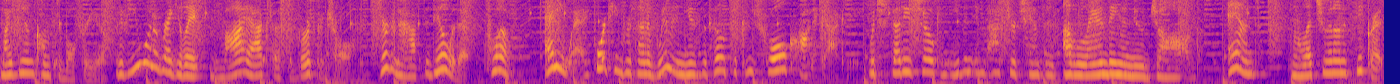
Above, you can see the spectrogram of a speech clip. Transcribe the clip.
might be uncomfortable for you, but if you want to regulate my access to birth control, you're going to have to deal with it. Flow. Anyway, 14% of women use the pill to control chronic acne which studies show can even impact your chances of landing a new job. And I'm gonna let you in on a secret.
